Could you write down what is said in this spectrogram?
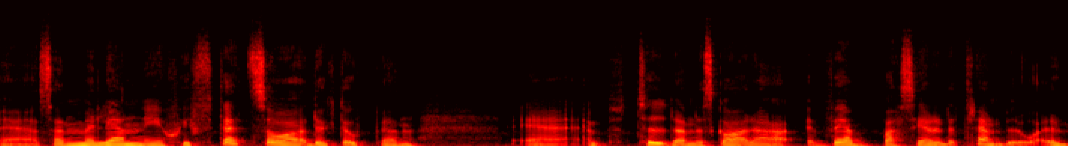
eh, sen millennieskiftet så dök det upp en, eh, en betydande skara webbaserade trendbyråer.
